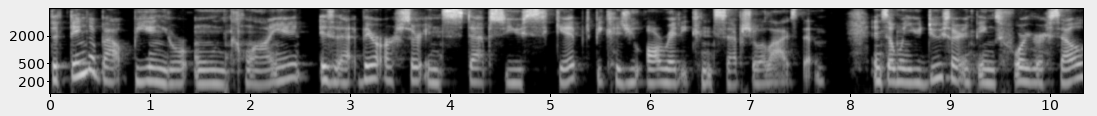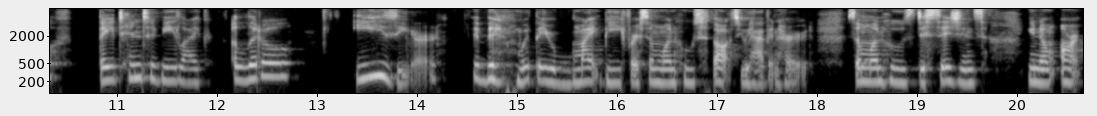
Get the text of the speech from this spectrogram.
the thing about being your own client is that there are certain steps you skipped because you already conceptualized them. And so when you do certain things for yourself, they tend to be like a little easier than what they might be for someone whose thoughts you haven't heard, someone whose decisions you know aren't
